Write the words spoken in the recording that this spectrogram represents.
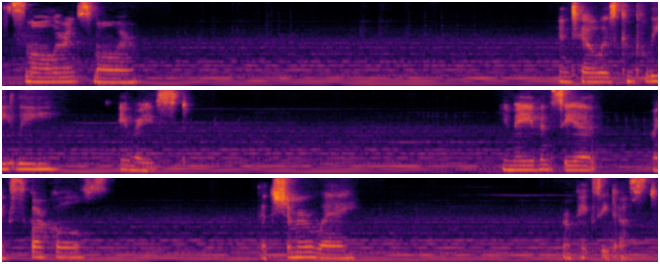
smaller and smaller. until it's completely erased. You may even see it like sparkles that shimmer away or pixie dust.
